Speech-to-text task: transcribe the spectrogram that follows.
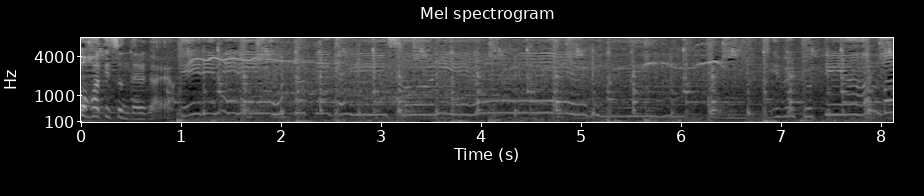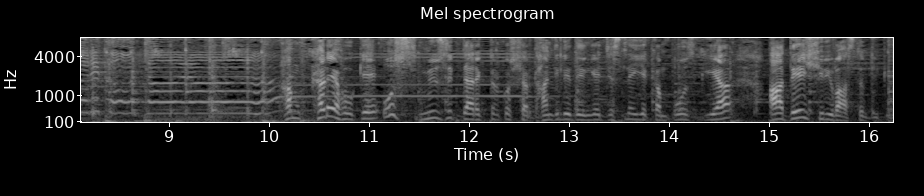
बहुत ही सुंदर गाया। टूट हम खड़े होके उस म्यूज़िक डायरेक्टर को श्रद्धांजलि देंगे जिसने ये कंपोज किया आदेश श्रीवास्तव जी के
